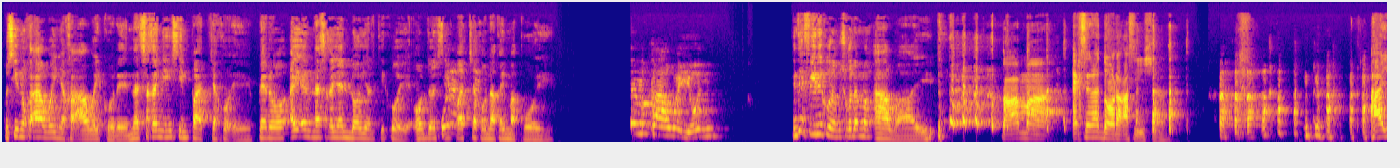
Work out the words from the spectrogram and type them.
kung sino kaaway niya, kaaway ko rin. Nasa kanya yung simpatya ko eh. Pero, ay, nasa kanya yung loyalty ko eh. Although, simpatya ko na kay Makoy. Ano magkaaway yun? Hindi, feeling ko lang, gusto ko lang mang-away. Tama. Ex-senadora kasi siya. Ay,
